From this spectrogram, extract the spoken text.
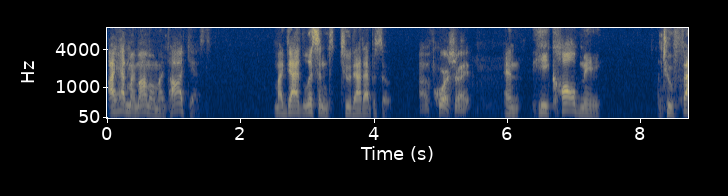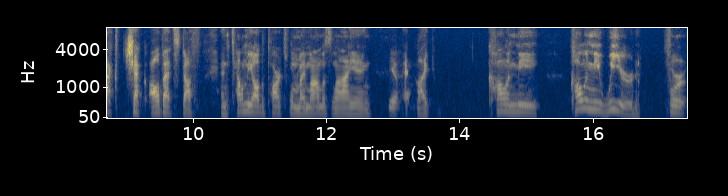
I had my mom on my podcast. My dad listened to that episode, Of course, right? and he called me to fact check all that stuff and tell me all the parts where my mom was lying. Yep. And like calling me, calling me weird for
